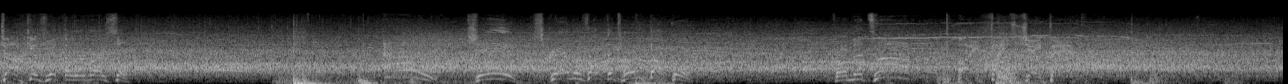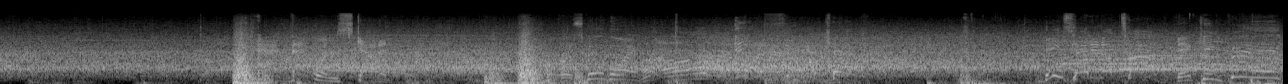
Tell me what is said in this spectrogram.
Dawkins with the reversal. Ow! Jey scrambles up the turnbuckle. From the top. Oh, he fights Jay back. Had that one scouted. For a schoolboy. Kick. Thinking big.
